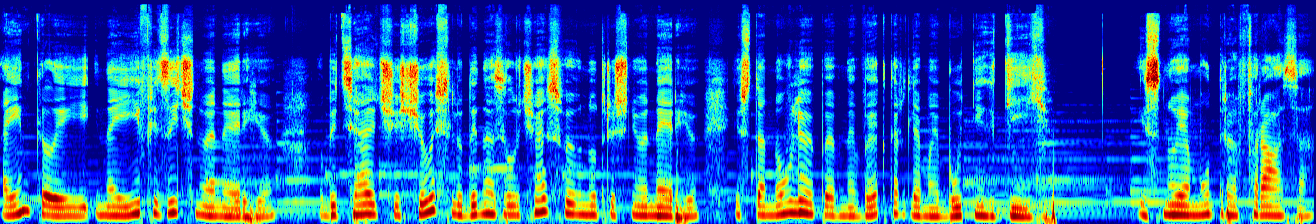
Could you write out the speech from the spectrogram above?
а інколи на її фізичну енергію. Обіцяючи щось, людина залучає свою внутрішню енергію і встановлює певний вектор для майбутніх дій. Існує мудра фраза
